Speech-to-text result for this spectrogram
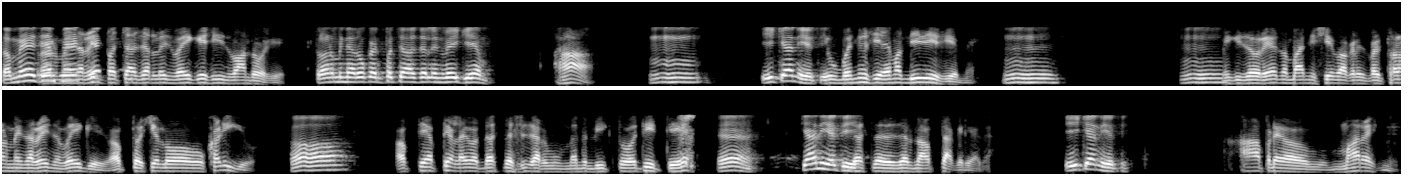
તમે જેમ મેં- પચાસ હજાર લઈને વહી ગઈ છે વાંધો છે. ત્રણ મહિના રોકાઈને પચાસ હજાર લઈને વહી ગઈ એમ? હા. હમ. એ ક્યાં ની હતી? એવું બન્યું છે એમાં દીવી છે અમે. મેં કીધું રે તો બાની સેવા કરે પછી ત્રણ મહિના રહીને વહી ગયો. હપ્તો છેલ્લો ખડી ગયો. હપ્તે હપ્તે લાવ્યો દસ દસ હજાર. મને બીક તો હતી જ તે. હે ક્યાં ની હતી? દસ દસ હજાર ના હપ્તા કર્યા હતા. એ ક્યાં ની હતી આપણે મહારાષ્ટ્રની.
